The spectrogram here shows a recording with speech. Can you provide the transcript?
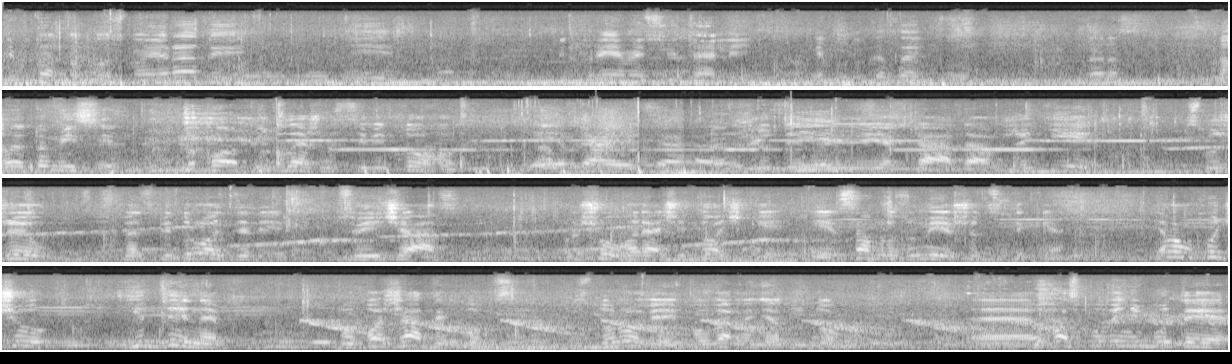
депутатом обласної ради і підприємець Віталій. Не буду казати, бо зараз. Але то мій син. До кого В залежності від того, я являюся людиною, яка да, в житті служив в спецпідрозділі в свій час, пройшов гарячі точки і сам розумію, що це таке. Я вам хочу єдине побажати, хлопці, здоров'я і повернення додому. Е, у вас повинні бути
